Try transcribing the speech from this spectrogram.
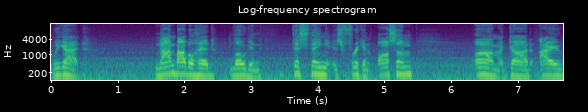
We got non-bobblehead Logan. This thing is freaking awesome. Oh my god, I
